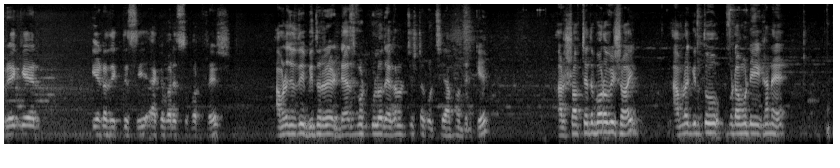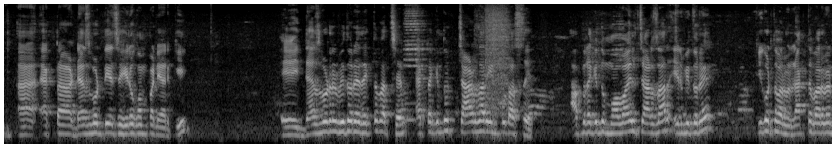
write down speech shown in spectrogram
ব্রেকের ইয়েটা দেখতেছি, একেবারে সুপার ফ্রেশ। আমরা যদি ভিতরের ড্যাশবোর্ডগুলো দেখানোর চেষ্টা করছি আপনাদেরকে। আর সবচেয়ে বড় বিষয়, আমরা কিন্তু মোটামুটি এখানে একটা ড্যাশবোর্ড দিয়েছে হিরো কোম্পানি আর কি। এই ড্যাশবোর্ডের ভিতরে দেখতে পাচ্ছেন, একটা কিন্তু চার্জার ইনপুট আছে। আপনারা কিন্তু মোবাইল চার্জার এর ভিতরে কি করতে পারবেন? রাখতে পারবেন,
